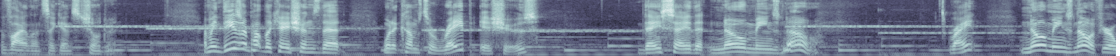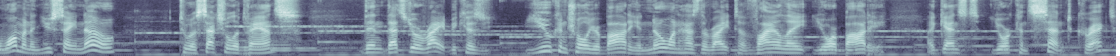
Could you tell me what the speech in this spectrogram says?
violence against children? I mean, these are publications that, when it comes to rape issues, they say that no means no. Right? No means no. If you're a woman and you say no to a sexual advance, then that's your right because you control your body and no one has the right to violate your body against your consent, correct?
